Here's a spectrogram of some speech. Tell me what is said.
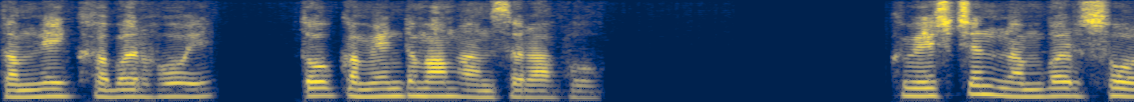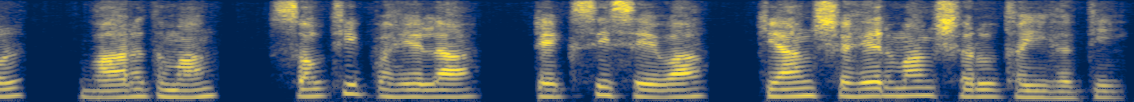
તમને ખબર હોય, તો કમેન્ટમાં આન્સર આપો. ક્વેશ્ચન નંબર સોળ, ભારતમાં સૌથી પહેલા ટેક્સી સેવા ક્યાં શહેરમાં શરૂ થઈ હતી?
